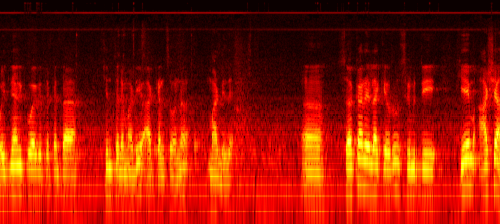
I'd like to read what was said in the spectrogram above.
ವೈಜ್ಞಾನಿಕವಾಗಿರ್ತಕ್ಕಂಥ ಚಿಂತನೆ ಮಾಡಿ ಆ ಕೆಲಸವನ್ನು ಮಾಡಲಿದೆ. ಸಹಕಾರ ಇಲಾಖೆಯವರು ಶ್ರೀಮತಿ ಕೆ ಎಂ ಆಶಾ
